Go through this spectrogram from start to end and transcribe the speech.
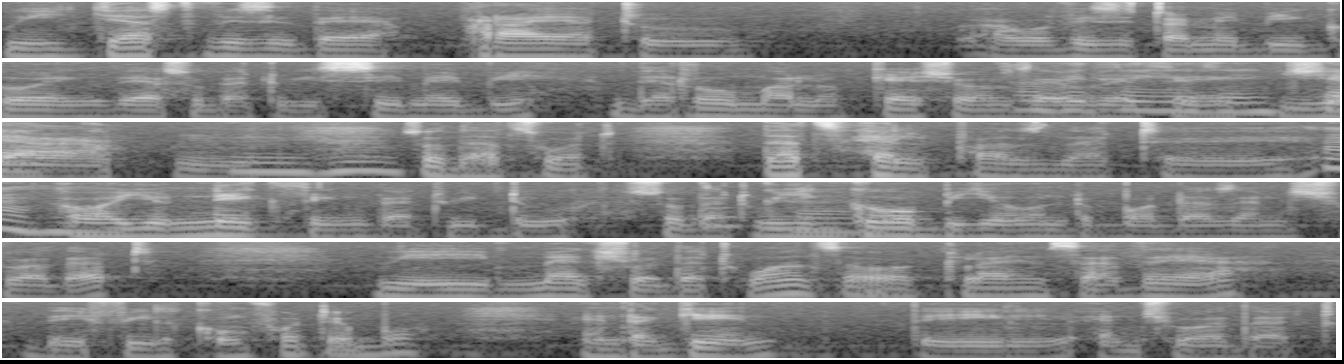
we just visit there prior to our visitor may be going there so that we see maybe the room allocations, Everything everything. Yeah. mm. Mhm. So that's what that's help us that uh, Mhm. our unique thing that we do, so that we go beyond borders and ensure that we make sure that once our clients are there, they feel comfortable, and again they'll ensure that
